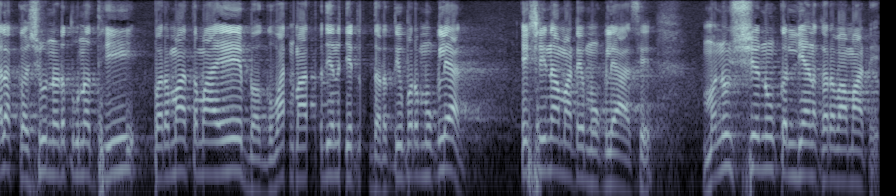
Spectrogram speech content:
એટલે કશું નડતું નથી. પરમાત્માએ ભગવાન માતાજીને જેટલા ધરતી ઉપર મોકલ્યા એ શેના માટે મોકલ્યા હશે? મનુષ્યનું કલ્યાણ કરવા માટે.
